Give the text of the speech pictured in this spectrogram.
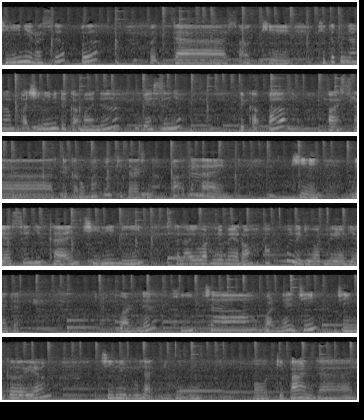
Cili ni rasa apa? Pedas. Okey. Kita pernah nampak cili ni dekat mana biasanya? Dekat apa? Pasar. Dekat rumah pun kita rasa nampak kan? Okey. Biasanya kan cili ni setelah warna merah, apa lagi warna yang dia ada? Warna hijau, warna jingga yang cili bulat dulu. Okey, pandai.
